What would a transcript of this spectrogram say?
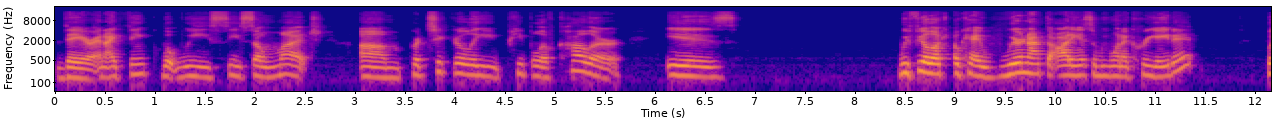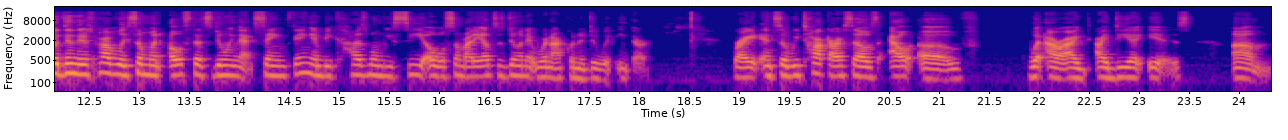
there. And I think what we see so much, um, particularly people of color, is we feel like, okay, we're not the audience, so we want to create it. But then there's probably someone else that's doing that same thing. And because when we see, oh, well, somebody else is doing it, we're not going to do it either. right? And so we talk ourselves out of what our idea is. Um,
